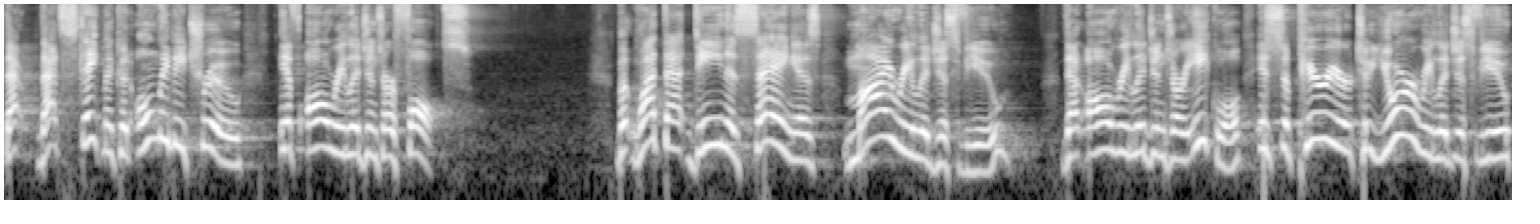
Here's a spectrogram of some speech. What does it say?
That, that statement could only be true if all religions are false. But what that dean is saying is my religious view that all religions are equal is superior to your religious view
